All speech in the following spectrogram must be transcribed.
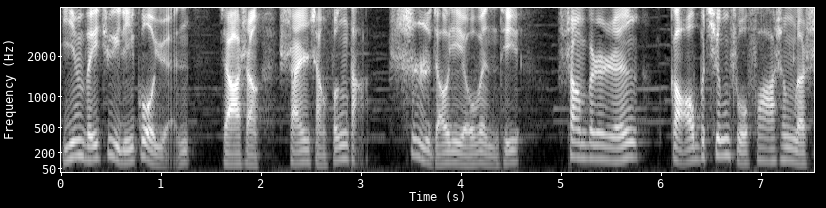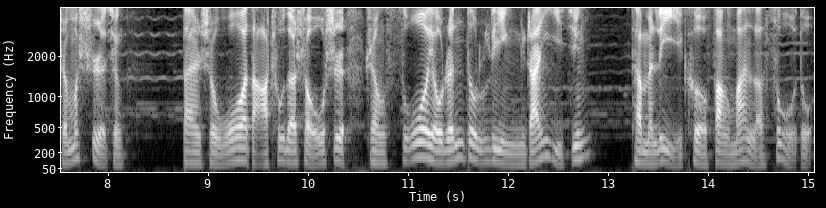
因为距离过远，加上山上风大，视角也有问题，上边的人。”搞不清楚发生了什么事情，但是我打出的手势让所有人都凛然一惊，他们立刻放慢了速度。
